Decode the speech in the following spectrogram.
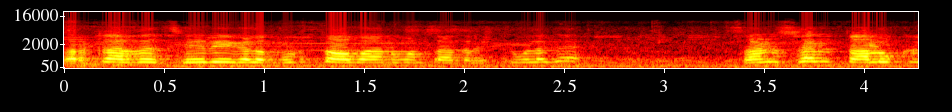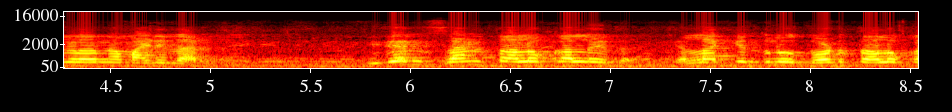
ಸರ್ಕಾರದ ಸೇವೆಗಳು ಮುಟ್ತಾವ ಅನ್ನುವಂಥ ದೃಷ್ಟಿಯೊಳಗೆ ಸಣ್ಣ ಸಣ್ಣ ತಾಲೂಕುಗಳನ್ನು ಮಾಡಿದ್ದಾರೆ. ಇದೇನು ಸಣ್ಣ ತಾಲೂಕಲ್ಲ ಇದು. ಎಲ್ಲಕ್ಕಿಂತಲೂ ದೊಡ್ಡ ತಾಲೂಕು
